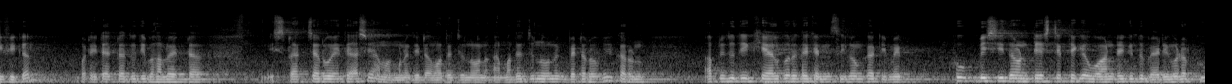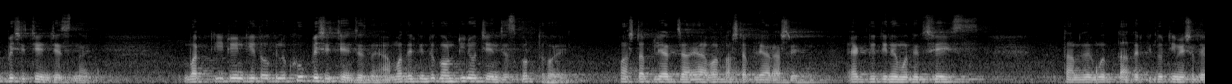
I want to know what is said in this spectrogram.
ডিফিকাল্ট বাট এটা একটা যদি ভালো একটা স্ট্রাকচার ওয়েতে আসে, আমার মনে হয় যেটা আমাদের জন্য আমাদের জন্য অনেক বেটার হবে। কারণ আপনি যদি খেয়াল করে দেখেন, শ্রীলঙ্কা টিমের খুব বেশি ধরুন টেস্টের থেকে ওয়ান ডে কিন্তু ব্যাটিং অর্ডার খুব বেশি চেঞ্জেস নাই বাট টি টোয়েন্টিতেও কিন্তু খুব বেশি চেঞ্জেস নেয়। আমাদের কিন্তু কন্টিনিউ চেঞ্জেস করতে হয়। পাঁচটা প্লেয়ার যায়, আবার পাঁচটা প্লেয়ার আসে। এক, দুই দিনের মধ্যে সেই তাদের মধ্যে, তাদের কিন্তু টিমের সাথে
